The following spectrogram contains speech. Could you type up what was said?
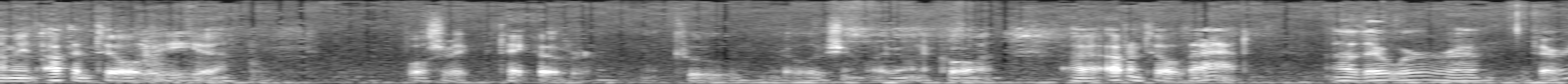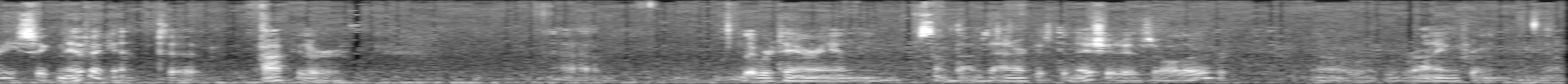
I mean, up until the uh, Bolshevik takeover, coup, revolution, whatever you want to call it, uh, up until that, uh, there were uh, very significant popular uh, libertarian, sometimes anarchist initiatives all over, uh, running from you know,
